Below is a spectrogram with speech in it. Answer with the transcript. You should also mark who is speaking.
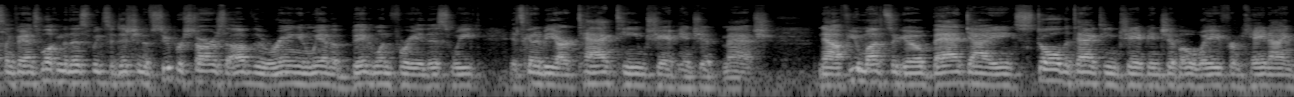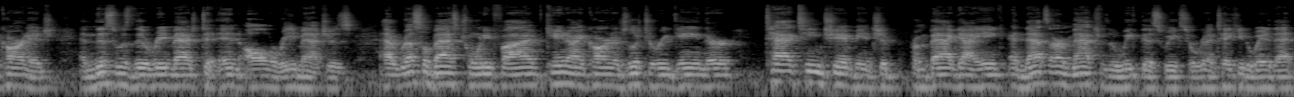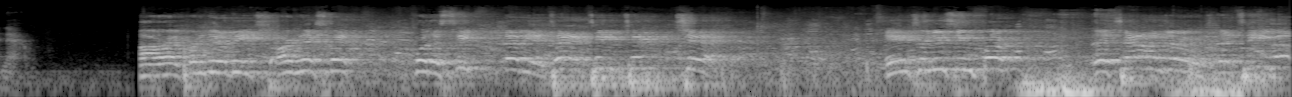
Speaker 1: Wrestling fans. Welcome to this week's edition of Superstars of the Ring, and we have a big one for you this week. It's going to be our Tag Team Championship match. Now, a few months ago, Bad Guy Inc. stole the Tag Team Championship away from K9 Karnage, and this was the rematch to end all rematches. At WrestleBash 25, K9 Karnage looked to regain their Tag Team Championship from Bad Guy Inc., and that's our match of the week this week, so we're going to take you away to that now.
Speaker 2: All right, Fernandina Beach, our next match for the CW Tag Team Championship. Introducing first, the challengers, the team of.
